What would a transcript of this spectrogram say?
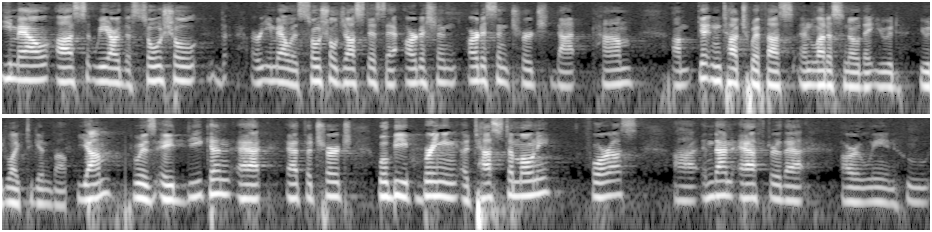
Email us. We are the social, our email is socialjustice at artisan, artisanchurch.com. Um, get in touch with us and let us know that you would, you would like to get involved. Yam, who is a deacon at, at the church, will be bringing a testimony for us. Uh, and then after that, Arlene, who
